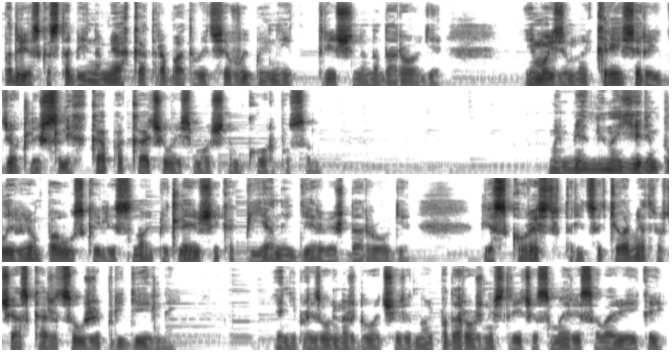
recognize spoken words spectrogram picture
Подвеска стабильно мягко отрабатывает все выбоины и трещины на дороге, и мой земной крейсер идет лишь слегка покачиваясь мощным корпусом. Мы медленно едем, плывем по узкой лесной, петляющей, как пьяный дервиш, дороге – где скорость в 30 км в час кажется уже предельной. Я непроизвольно жду очередной подорожной встречи с Мэри Соловейкой,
